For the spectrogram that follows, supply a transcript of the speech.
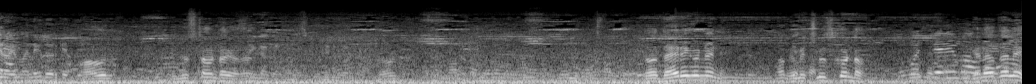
ఇరవై మందికి దొరికింది అవును. చూస్తూ ఉంటావు కదా. అవును. ధైర్యంగా ఉండండి. మేము చూసుకుంటాం. ఓకేనా తల్లి?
